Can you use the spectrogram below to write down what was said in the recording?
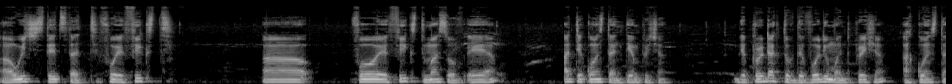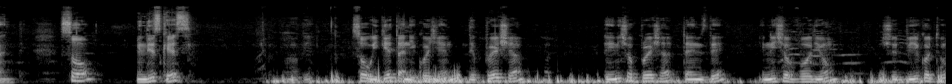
uh, which states that for a fixed uh, for a fixed mass of air at a constant temperature, the product of the volume and pressure are constant. So in this case, okay, so we get an equation. The pressure, the initial pressure times the initial volume should be equal to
